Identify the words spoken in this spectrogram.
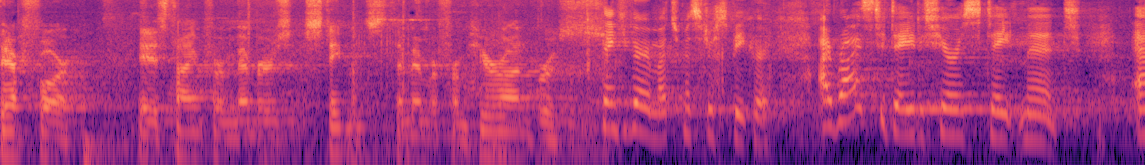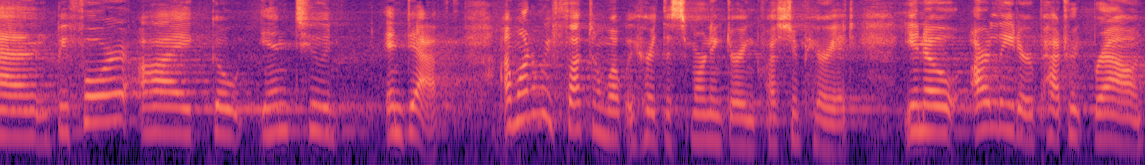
Therefore, it is time for members' statements. The member from Huron-Bruce. Thank you very much, Mr. Speaker. I rise today to share a statement, and before I go into in depth, I want to reflect on what we heard this morning during question period. You know, our leader, Patrick Brown,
